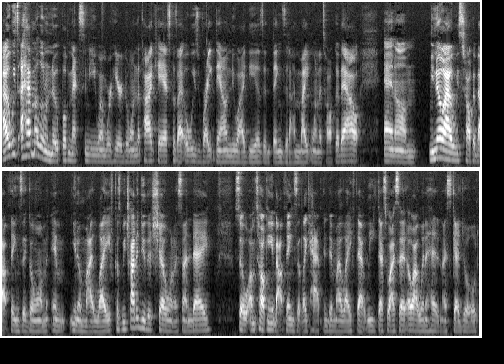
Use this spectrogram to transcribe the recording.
I always I have my little notebook next to me when we're here doing the podcast because I always write down new ideas and things that I might want to talk about. And um, you know, I always talk about things that go on in you know my life because we try to do this show on a Sunday. So I'm talking about things that like happened in my life that week. That's why I said, oh, I went ahead and I scheduled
